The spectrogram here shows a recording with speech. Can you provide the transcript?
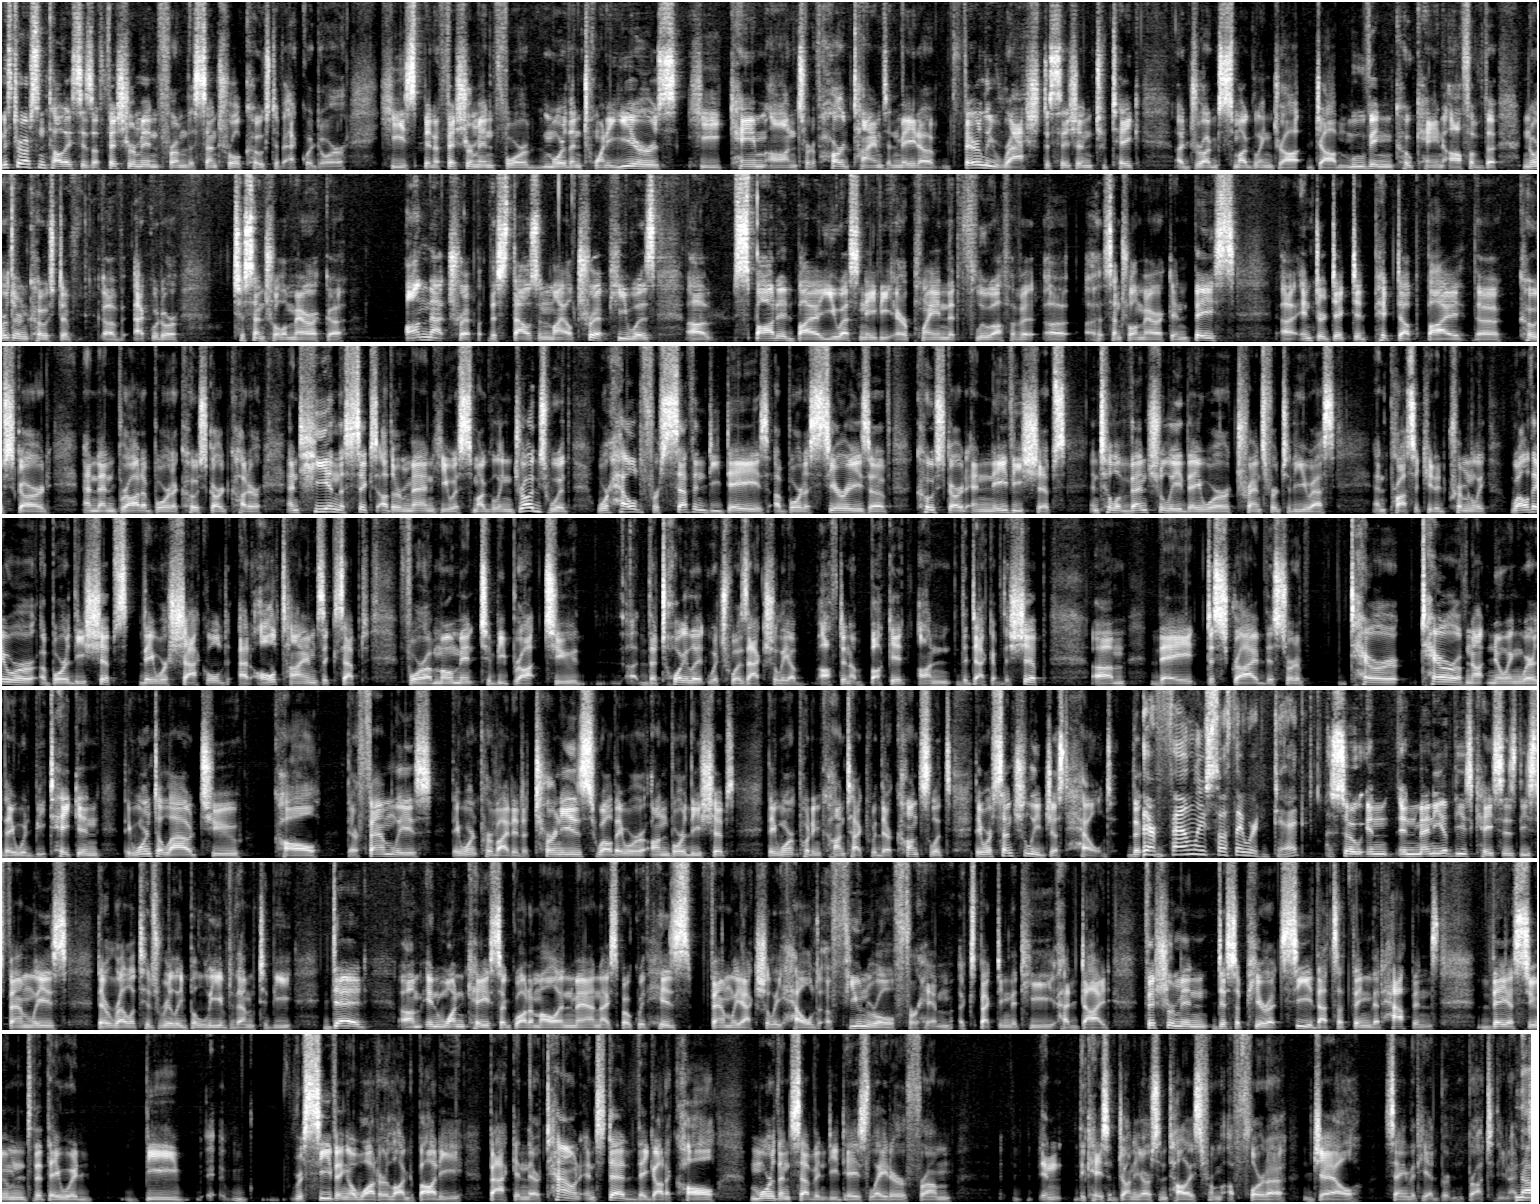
Mr. Arcentales is a fisherman from the central coast of Ecuador. He's been a fisherman for more than 20 years. He came on sort of hard times and made a fairly rash decision to take a drug smuggling job, moving cocaine off of the northern coast of, of Ecuador to Central America on that trip, this thousand mile trip, he was uh, spotted by a U.S. Navy airplane that flew off of a, a, a Central American base uh, interdicted, picked up by the Coast Guard, and then brought aboard a Coast Guard cutter. And he and the six other men he was smuggling drugs with were held for 70 days aboard a series of Coast Guard and Navy ships until eventually they were transferred to the U.S and prosecuted criminally. While they were aboard these ships, they were shackled at all times except for a moment to be brought to uh, the toilet, which was actually a, often a bucket on the deck of the ship. Um, they described this sort of terror, terror of not knowing where they would be taken. They weren't allowed to call their families. They weren't provided attorneys while they were on board these ships. They weren't put in contact with their consulates. They were essentially just held. The, their families thought they were dead? So in, in many of these cases, these families, their relatives really believed them to be dead. Um, in one case, a Guatemalan man I spoke with, his family actually held a funeral for him, expecting that he had died. Fishermen disappear at sea. That's a thing that happens. They assumed that they would be eh, receiving a waterlogged body back in their town. Instead, they got a call more than 70 days later from, in the case of Johnny Arcentales, from a Florida jail saying that he had been brought to the United now, States.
